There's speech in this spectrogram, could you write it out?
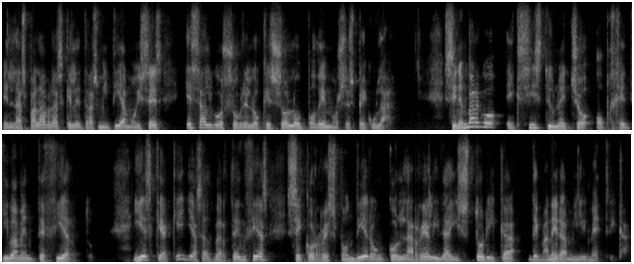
en las palabras que le transmitía Moisés es algo sobre lo que solo podemos especular. Sin embargo, existe un hecho objetivamente cierto, y es que aquellas advertencias se correspondieron con la realidad histórica de manera milimétrica.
